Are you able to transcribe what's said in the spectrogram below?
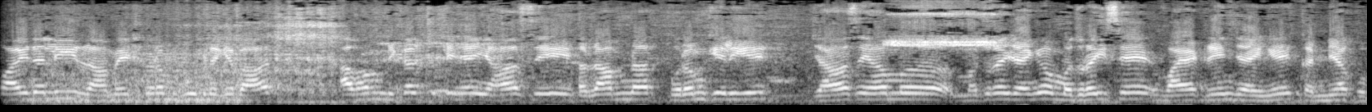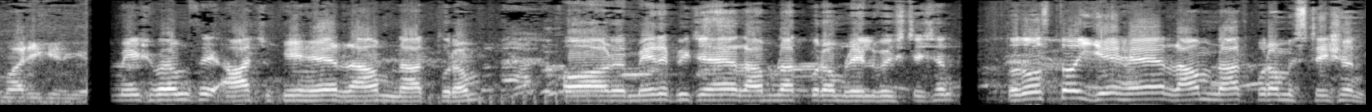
फाइनली रामेश्वरम घूमने के बाद अब हम निकल चुके हैं यहाँ से रामनाथपुरम के लिए, जहाँ से हम मदुरई जाएँगे और मदुरई से वाया ट्रेन जाएँगे कन्याकुमारी के लिए। रामेश्वरम से आ चुके हैं रामनाथपुरम और मेरे पीछे है रामनाथपुरम रेलवे स्टेशन। तो दोस्तों, ये है रामनाथपुरम स्टेशन।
